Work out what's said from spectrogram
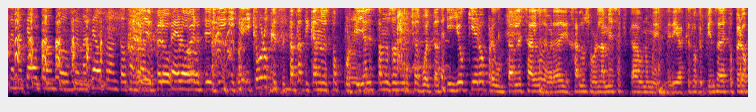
Demasiado pronto, demasiado pronto, Juan Pablo. Oye, pero, pero, a ver, eh, y, y qué- y qué bueno que se está platicando esto porque ya le estamos dando muchas vueltas y yo quiero preguntarles algo de verdad y dejarlo sobre la mesa, que cada uno me, me diga qué es lo que piensa de esto, pero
